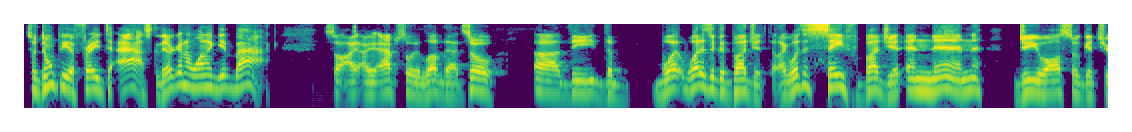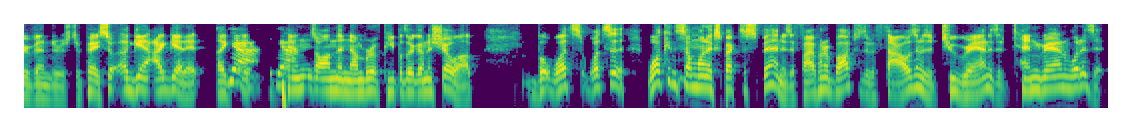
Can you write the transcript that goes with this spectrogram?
So don't be afraid to ask. They're going to want to give back. So I, I absolutely love that. So uh, the the what what is a good budget? Like what's a safe budget? And then do you also get your vendors to pay? So again, I get it. Like Yeah, it yeah. depends on the number of people they're going to show up. But what's what's a what can someone expect to spend? Is it 500 bucks? Is it a thousand? Is it two grand? Is it 10 grand? What is it?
